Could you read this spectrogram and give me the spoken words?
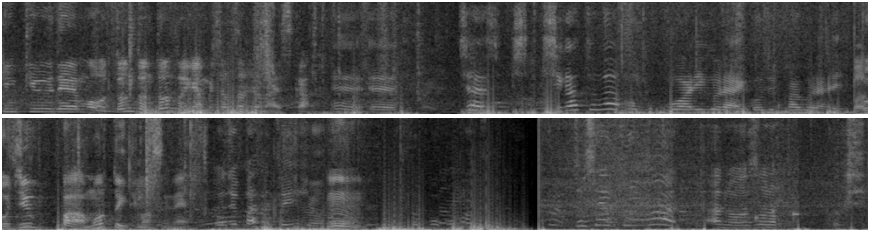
う緊急でもうどんどんどんどんやめちゃったじゃないですか。ええええ。じゃあ4月はもう5割ぐらい50%ぐらい。50%もっといきますね。50%以上、うん助成金はあのその一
